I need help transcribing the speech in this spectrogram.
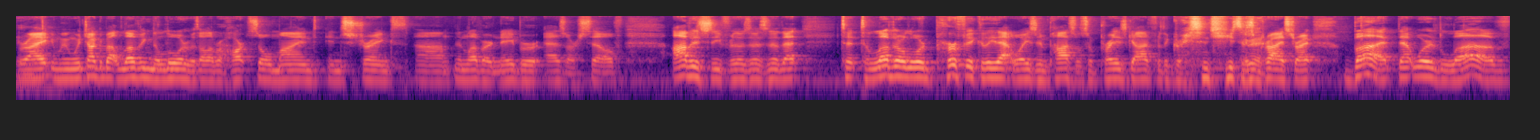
right? And when we talk about loving the Lord with all of our heart, soul, mind, and strength, um, and love our neighbor as ourselves, obviously, for those of us know that to, to love our Lord perfectly that way is impossible. So praise God for the grace in Jesus Amen. Christ, right? But that word love,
